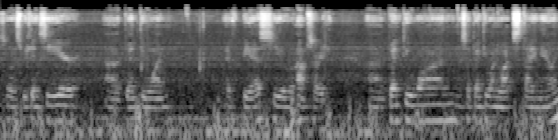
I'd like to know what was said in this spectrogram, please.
So, as we can see here, uh, 21 FPS. You, ah, sorry. Uh, 21, nasa 21 watts tayo ngayon.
